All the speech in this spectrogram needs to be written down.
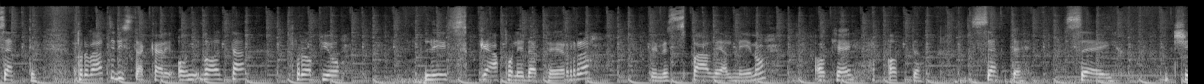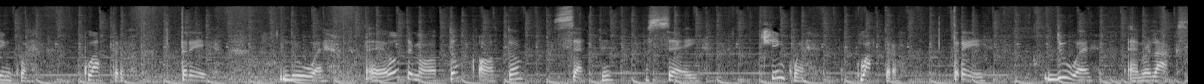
7 provate di staccare ogni volta proprio le scapole da terra le spalle almeno ok 8 7 6 5 4 3 2 e ultimo 8 8 7 6 5 4, 3, 2 and relax.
